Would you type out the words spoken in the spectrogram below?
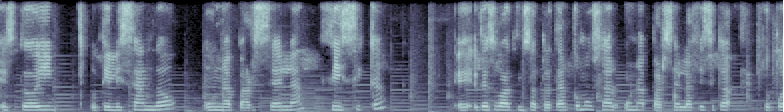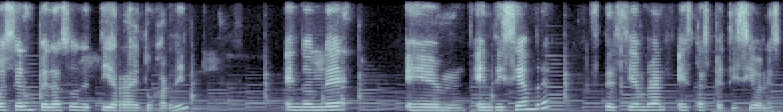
estoy utilizando una parcela física. Eh, de eso vamos a tratar, cómo usar una parcela física que puede ser un pedazo de tierra de tu jardín, en donde em, en diciembre se siembran estas peticiones.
